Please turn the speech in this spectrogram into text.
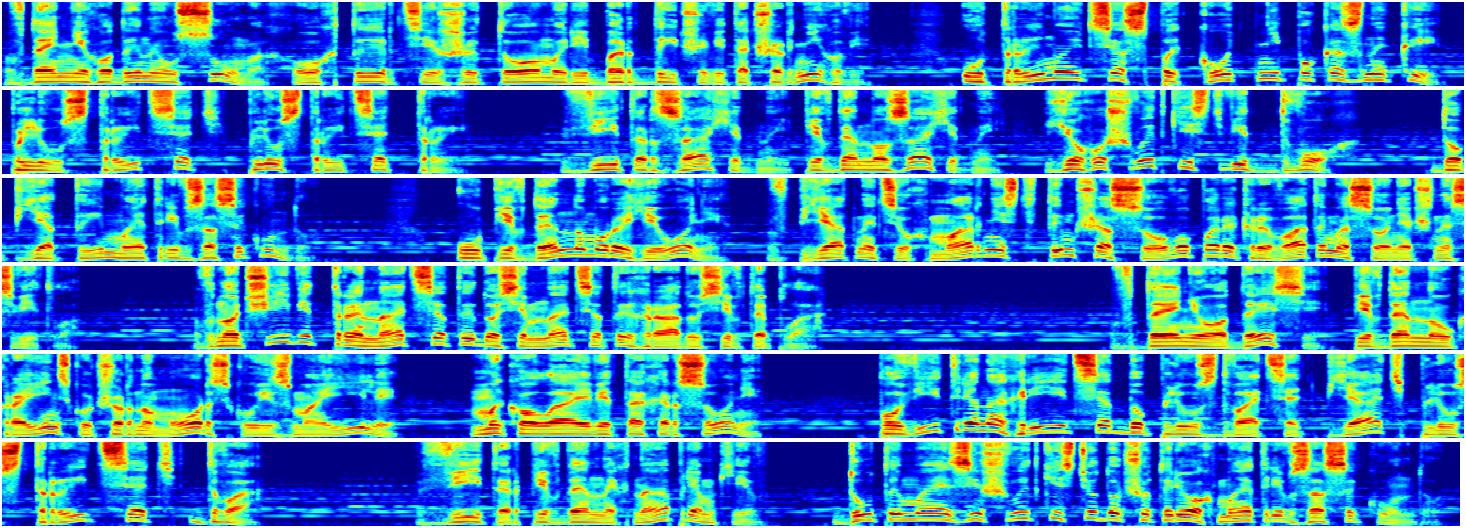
В денні години у Сумах, Охтирці, Житомирі, Бердичеві та Чернігові утримуються спекотні показники плюс 30, плюс 33. Вітер західний, південно-західний, його швидкість від 2 до 5 метрів за секунду. У південному регіоні в п'ятницю хмарність тимчасово перекриватиме сонячне світло. Вночі від 13 до 17 градусів тепла. Вдень у Одесі, Південноукраїнську, Чорноморську, Ізмаїлі, Миколаєві та Херсоні повітря нагріється до плюс 25, плюс 32. Вітер південних напрямків дутиме зі швидкістю до 4 метрів за секунду.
